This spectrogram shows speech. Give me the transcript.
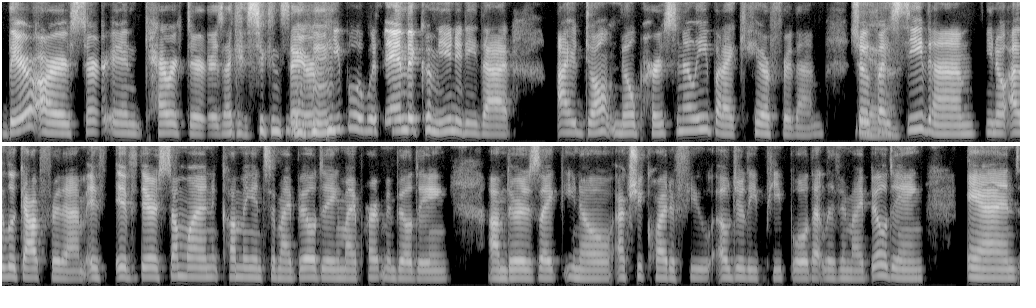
there are certain characters, I guess you can say, mm-hmm. or people within the community that I don't know personally, but I care for them. So yeah. if I see them, you know, I look out for them. If if there's someone coming into my building, my apartment building, um, there's like, you know, actually quite a few elderly people that live in my building. And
